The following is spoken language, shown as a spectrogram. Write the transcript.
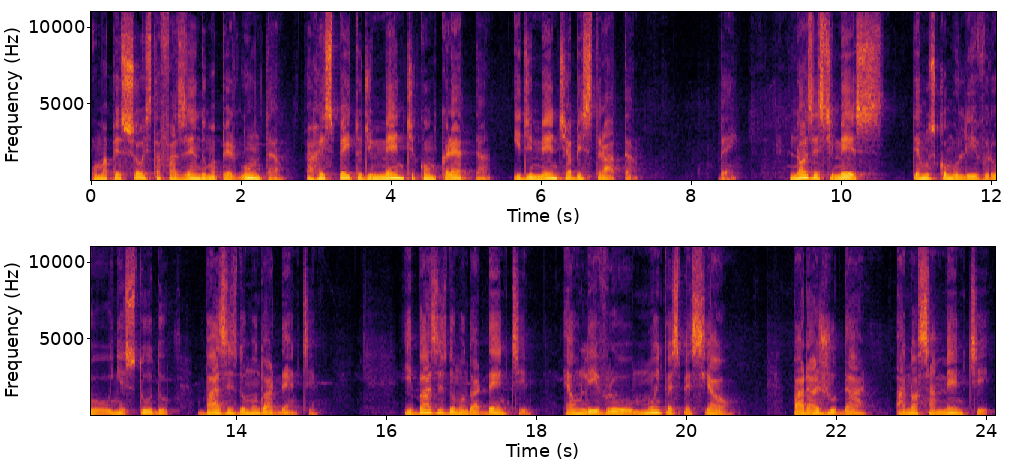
uma pessoa está fazendo uma pergunta a respeito de mente concreta e de mente abstrata. Bem, nós este mês temos como livro em estudo Bases do Mundo Ardente. E Bases do Mundo Ardente é um livro muito especial para ajudar a nossa mente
